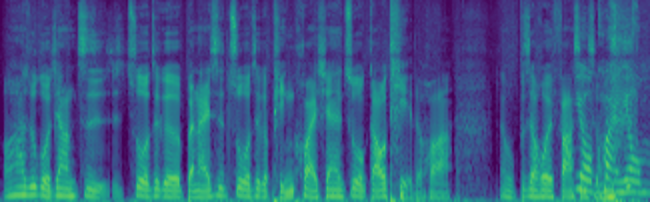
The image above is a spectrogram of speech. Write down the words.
哦，他如果这样子做这个，本来是做这个平快，现在做高铁的话，那我不知道会发生什么，又快又猛，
